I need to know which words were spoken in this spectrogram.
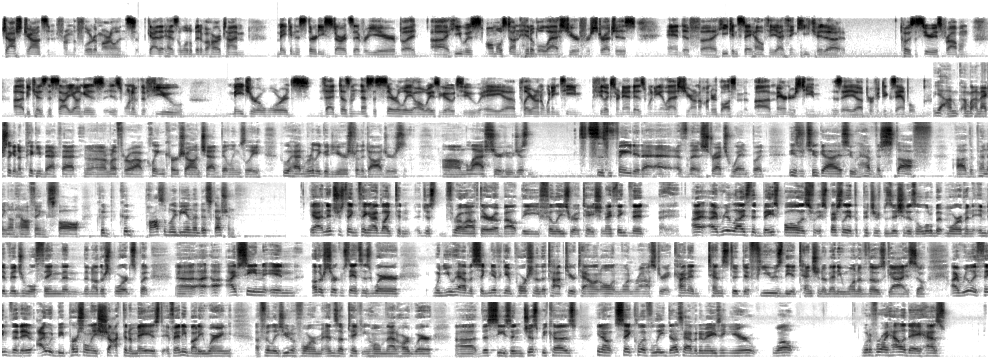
Josh Johnson from the Florida Marlins, guy that has a little bit of a hard time making his 30 starts every year, but uh, he was almost unhittable last year for stretches. And if uh, he can stay healthy, I think he could uh, pose a serious problem uh, because the Cy Young is is one of the few major awards that doesn't necessarily always go to a uh, player on a winning team. Felix Hernandez winning it last year on a hundred loss uh, Mariners team is a uh, perfect example. Yeah, I'm I'm, I'm actually going to piggyback that, and I'm going to throw out Clayton Kershaw and Chad Billingsley, who had really good years for the Dodgers um, last year, who just faded as the stretch went. But these are two guys who have the stuff. Uh, depending on how things fall, could could possibly be in the discussion. Yeah, an interesting thing I'd like to just throw out there about the Phillies rotation. I think that I, I realize that baseball is, especially at the pitcher's position, is a little bit more of an individual thing than than other sports. But uh, I, I've seen in other circumstances where when you have a significant portion of the top tier talent all in one roster, it kind of tends to diffuse the attention of any one of those guys. So I really think that it, I would be personally shocked and amazed if anybody wearing a Phillies uniform ends up taking home that hardware uh, this season just because, you know, say Cliff Lee does have an amazing year. Well, what if Roy Halladay has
